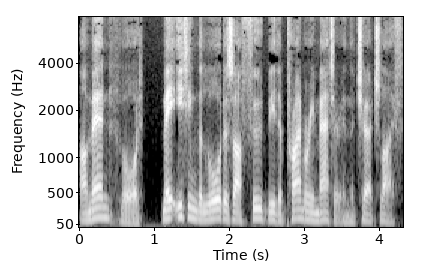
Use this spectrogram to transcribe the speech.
Amen, Lord. May eating the Lord as our food be the primary matter in the church life.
